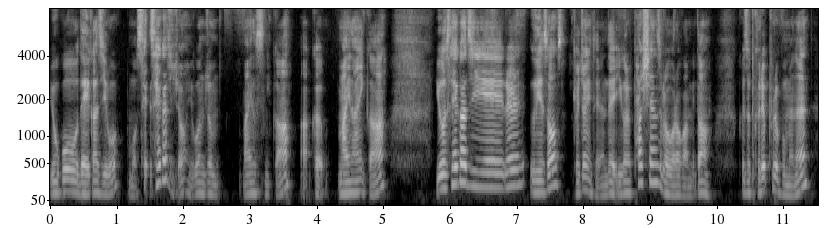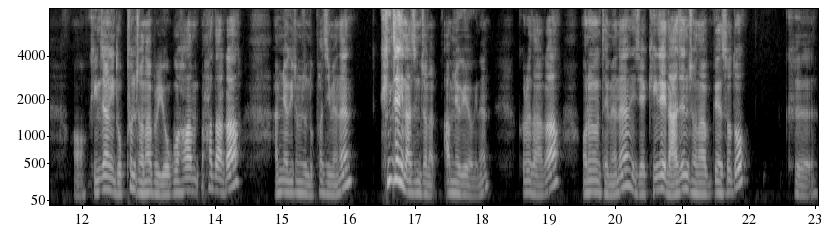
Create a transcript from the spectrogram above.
요거 네 가지로 뭐세 세 가지죠. 이건 좀 마이너스니까. 아그 마이너하니까. 이세 가지를 의해서 결정이 되는데 이걸 파시엔스 러라고 합니다. 그래서 그래프를 보면은 어, 굉장히 높은 전압을 요구하다가 압력이 점점 높아지면은 굉장히 낮은 전압 압력이에요 여기는. 그러다가 어느 정도 되면은 이제 굉장히 낮은 전압에서도 그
